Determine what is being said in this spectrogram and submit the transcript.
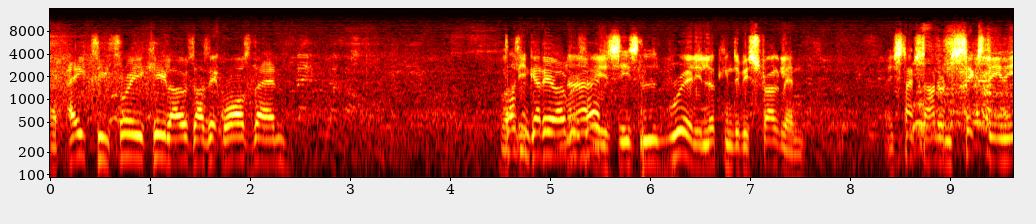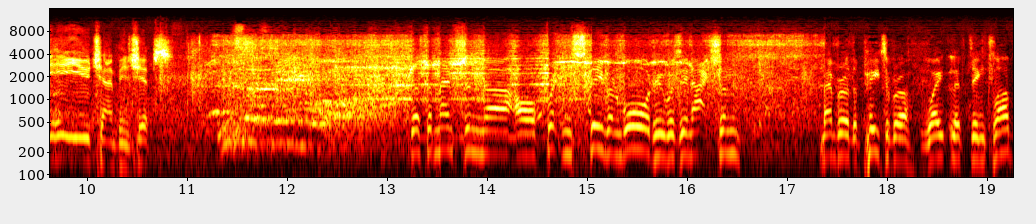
At 83 kilos, as it was then. Well, Doesn't he, get it over no, his head. He's, he's really looking to be struggling. He snatched 160 in the EU Championships. Just a mention uh, of Britain's Stephen Ward, who was in action, member of the Peterborough Weightlifting Club.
